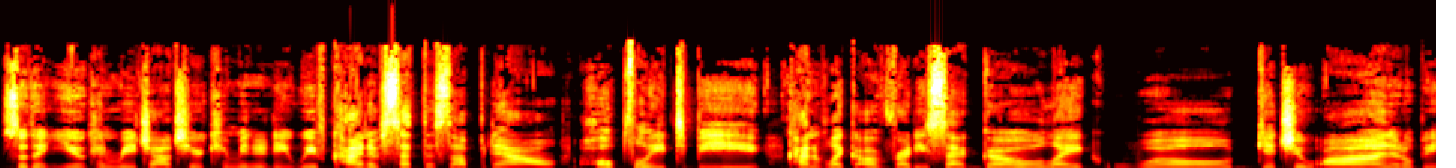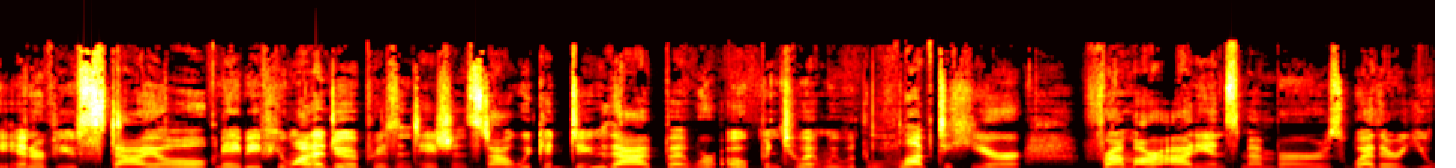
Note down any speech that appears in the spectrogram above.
so that you can reach out to your community. We've kind of set this up now, hopefully to be kind of like a ready, set, go. Like we'll get you on. It'll be interview style. Maybe if you want to do a presentation style, we could do that, but we're open to it and we would love to hear from our audience members whether you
